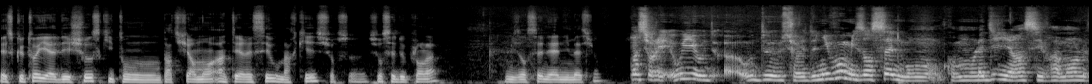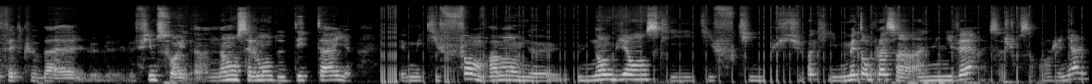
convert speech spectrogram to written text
Est-ce que toi, il y a des choses qui t'ont particulièrement intéressé ou marqué sur ces deux plans-là, mise en scène et animation? Moi, sur les, oui, deux, sur les deux niveaux, mise en scène, bon, comme on l'a dit, hein, c'est vraiment le fait que bah, le, film soit un amoncellement de détails, mais qui forme vraiment une, une ambiance, qui, qui, qui, je sais pas, qui met en place un, un univers, et ça, je trouve ça vraiment génial.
